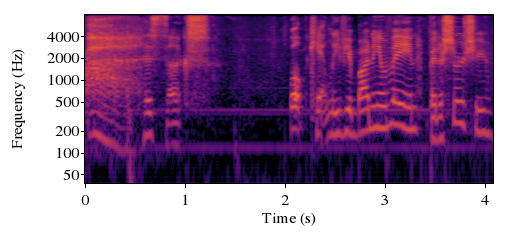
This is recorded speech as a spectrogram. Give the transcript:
Ah, this sucks. Well, can't leave your body in vain. Better search you.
